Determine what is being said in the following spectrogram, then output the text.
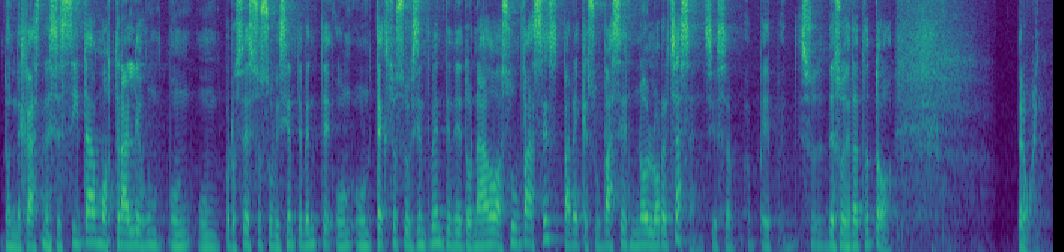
donde Kass necesita mostrarles un, un- un proceso suficientemente, un, un texto suficientemente detonado a sus bases para que sus bases no lo rechacen. Si eso- eh, de eso se trata todo. Pero bueno.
